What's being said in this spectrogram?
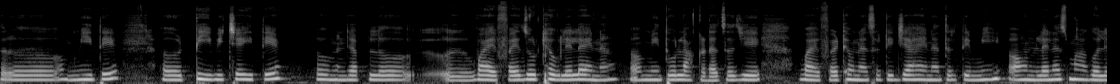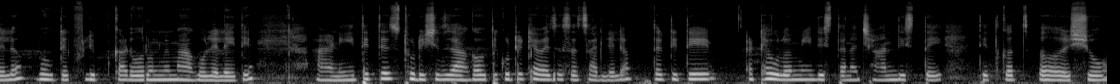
तर मी ते टी व्हीच्या इथे म्हणजे आपलं वायफाय जो ठेवलेला आहे ना मी तो लाकडाचं जे वायफाय ठेवण्यासाठी जे आहे ना तर ते मी ऑनलाईनच मागवलेलं. बहुतेक फ्लिपकार्टवरून मी मागवलेलं आहे ते. आणि तिथेच थोडीशी जागा होती कुठे ठेवायचं असं चाललेलं. तर तिथे ठेवलं मी दिसताना छान दिसते तितकंच शो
